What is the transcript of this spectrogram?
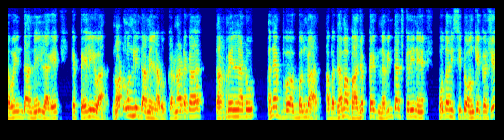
નવીનતા નહીં લાગે કે પહેલી વાર નોટ ઓનલી તામિલનાડુ, કર્ણાટકા, તામિલનાડુ અને બંગાળ, આ બધામાં ભાજપ કંઈક નવીનતા જ કરીને પોતાની સીટો અંકે કરશે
